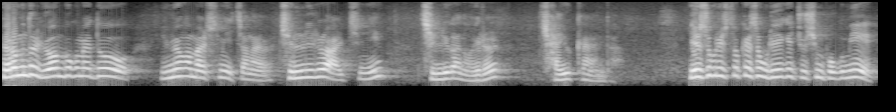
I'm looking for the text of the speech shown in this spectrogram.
여러분들 요한복음에도 유명한 말씀이 있잖아요. 진리를 알지니 진리가 너희를 자유케 한다. 예수 그리스도께서 우리에게 주신 복음이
